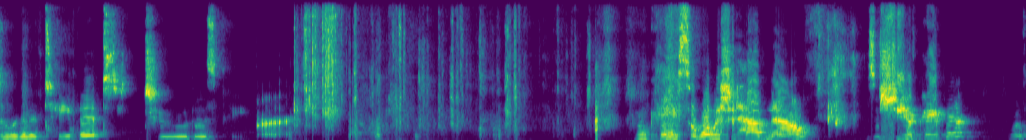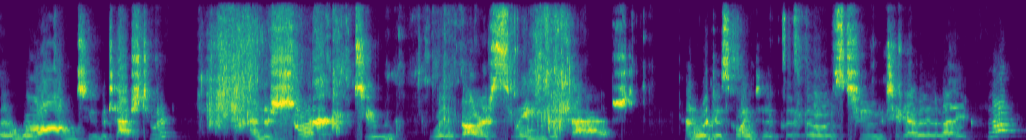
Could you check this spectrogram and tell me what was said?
And we're going to tape it to this paper. Okay, so what we should have now is a sheet of paper with a long tube attached to it and a shorter tube with our swings attached. And we're just going to put those two together like that.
